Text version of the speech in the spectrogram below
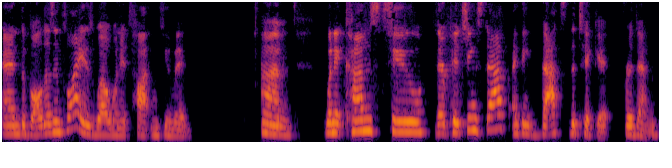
and the ball doesn't fly as well when it's hot and humid. Um, when it comes to their pitching staff, I think that's the ticket for them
